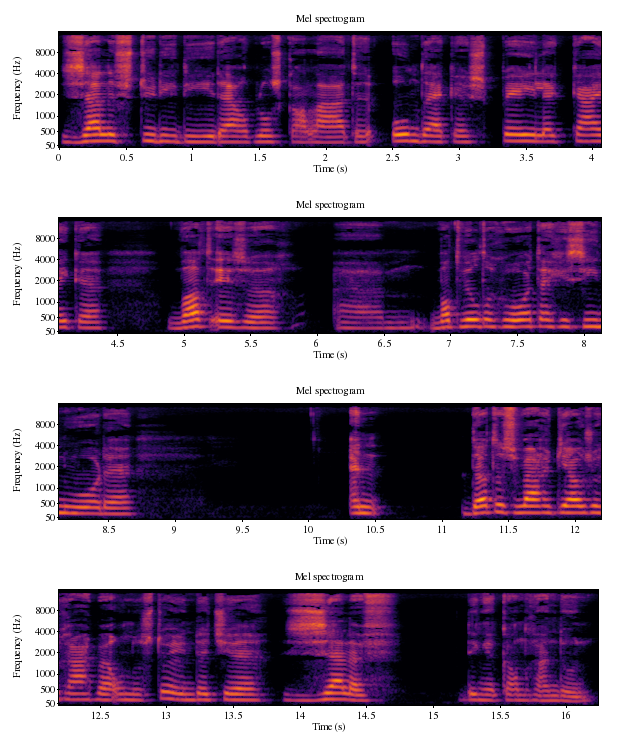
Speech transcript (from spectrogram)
zelfstudie die je daarop los kan laten. Ontdekken, spelen, kijken. Wat is er? Um, wat wil er gehoord en gezien worden? En dat is waar ik jou zo graag bij ondersteun. Dat je zelf dingen kan gaan doen.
